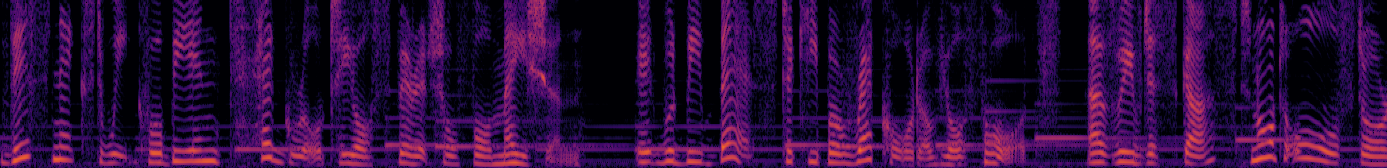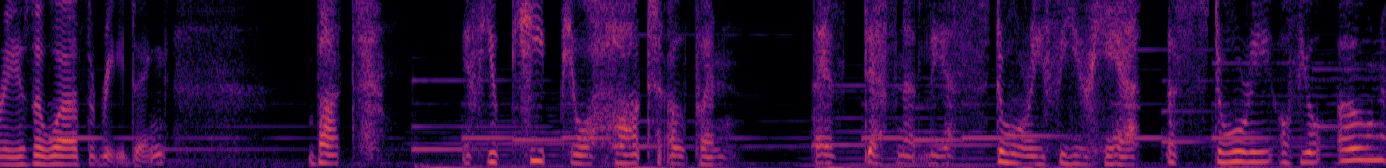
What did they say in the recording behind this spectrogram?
This next week will be integral to your spiritual formation. It would be best to keep a record of your thoughts. As we've discussed, not all stories are worth reading. But if you keep your heart open, there's definitely a story for you here. A story of your own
